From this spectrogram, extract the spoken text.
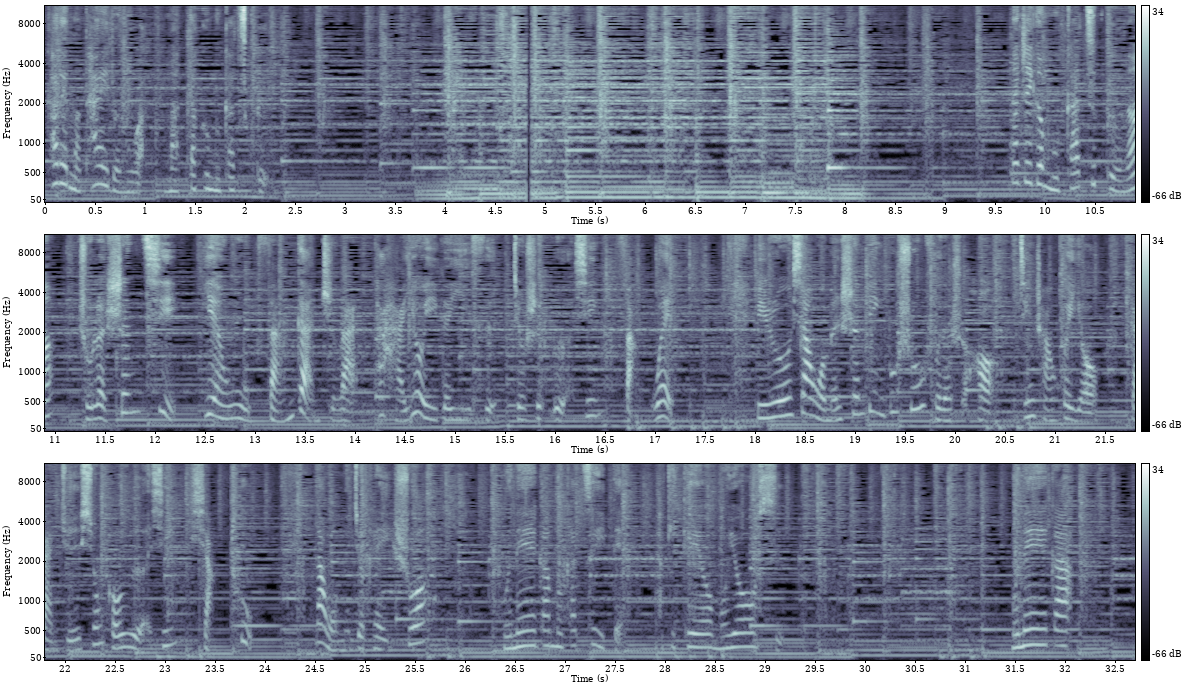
彼の態度には全くムカつく。 这个ムカつく呢？除了生气、厌恶、反感之外，它还有一个意思，就是恶心、反胃。比如像我们生病不舒服的时候，经常会有感觉胸口恶心、想吐，那我们就可以说胸がムカついて吐き気を催す。胸が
